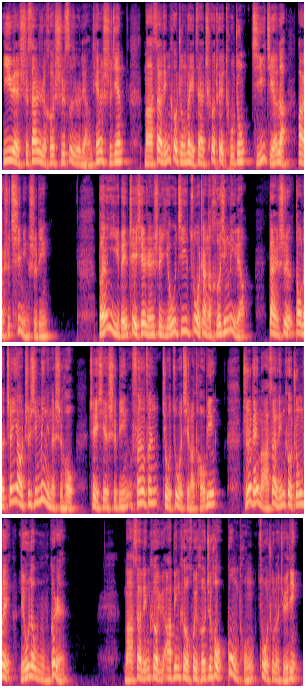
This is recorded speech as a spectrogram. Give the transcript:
一月十三日和十四日两天时间，马赛林克中尉在撤退途中集结了二十七名士兵。本以为这些人是游击作战的核心力量，但是到了真要执行命令的时候，这些士兵纷纷就做起了逃兵。只给马塞林克中尉留了五个人。马塞林克与阿宾克会合之后，共同做出了决定：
